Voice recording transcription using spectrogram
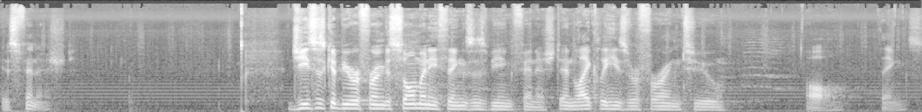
is finished. Jesus could be referring to so many things as being finished, and likely he's referring to all things.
